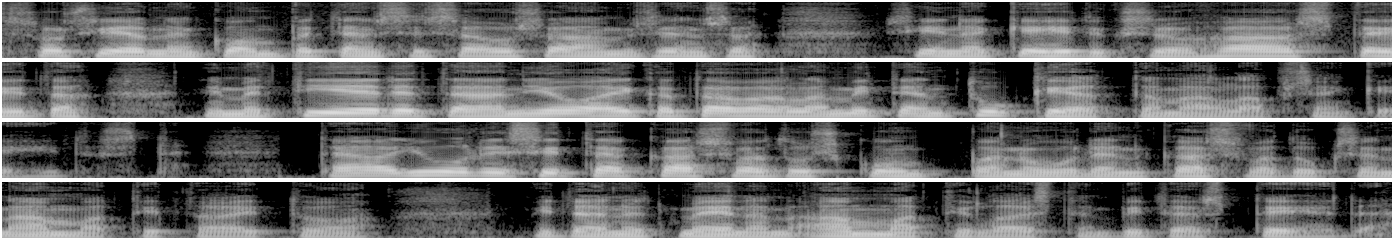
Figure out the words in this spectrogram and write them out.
sosiaalinen kompetenssissa, osaamisensa, siinä kehityksessä on haasteita, niin me tiedetään jo aika tavalla, miten tukea tämän lapsen kehitystä. Tämä on juuri sitä kasvatuskumppanuuden, kasvatuksen ammattitaitoa, mitä nyt meidän ammattilaisten pitäisi tehdä.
